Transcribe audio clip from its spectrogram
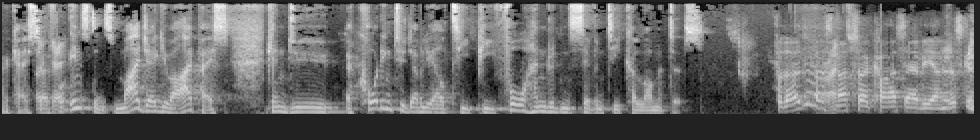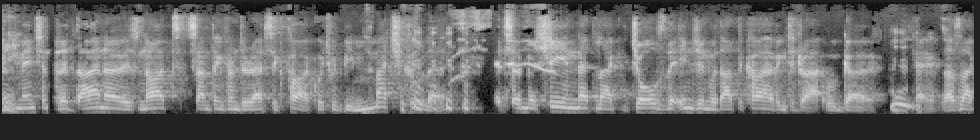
Okay, so Okay. for instance, my Jaguar I-Pace can do, according to WLTP, 470 kilometers. For those of us Right. not so car savvy, I'm just going to mention that a dyno is not something from Jurassic Park, which would be much cooler. it's a machine that like jolts the engine without the car having to drive will go. Mm. Okay, so I was like,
